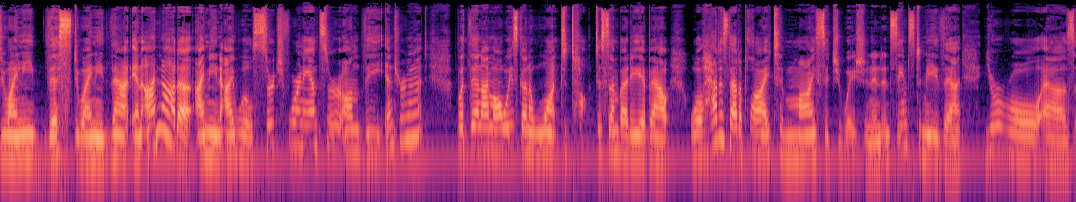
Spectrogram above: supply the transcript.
do I need this? Do I need that? And I'm not a, I mean, I will search for an answer on the internet, but then I'm always going to want to talk to somebody about, well, how does that apply to my situation? And it seems to me that your role as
